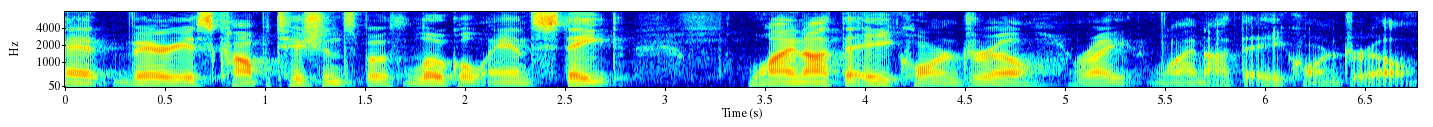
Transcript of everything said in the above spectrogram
at various competitions, both local and state. Why not the acorn drill, right? Why not the acorn drill?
